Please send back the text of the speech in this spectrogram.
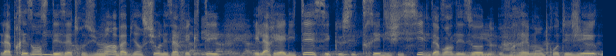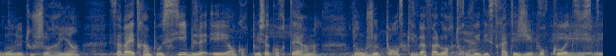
La présence des êtres humains va bien sûr les affecter. Et la réalité, c'est que c'est très difficile d'avoir des zones vraiment protégées où on ne touche rien. Ça va être impossible et encore plus à court terme. Donc je pense qu'il va falloir trouver des stratégies pour coexister.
